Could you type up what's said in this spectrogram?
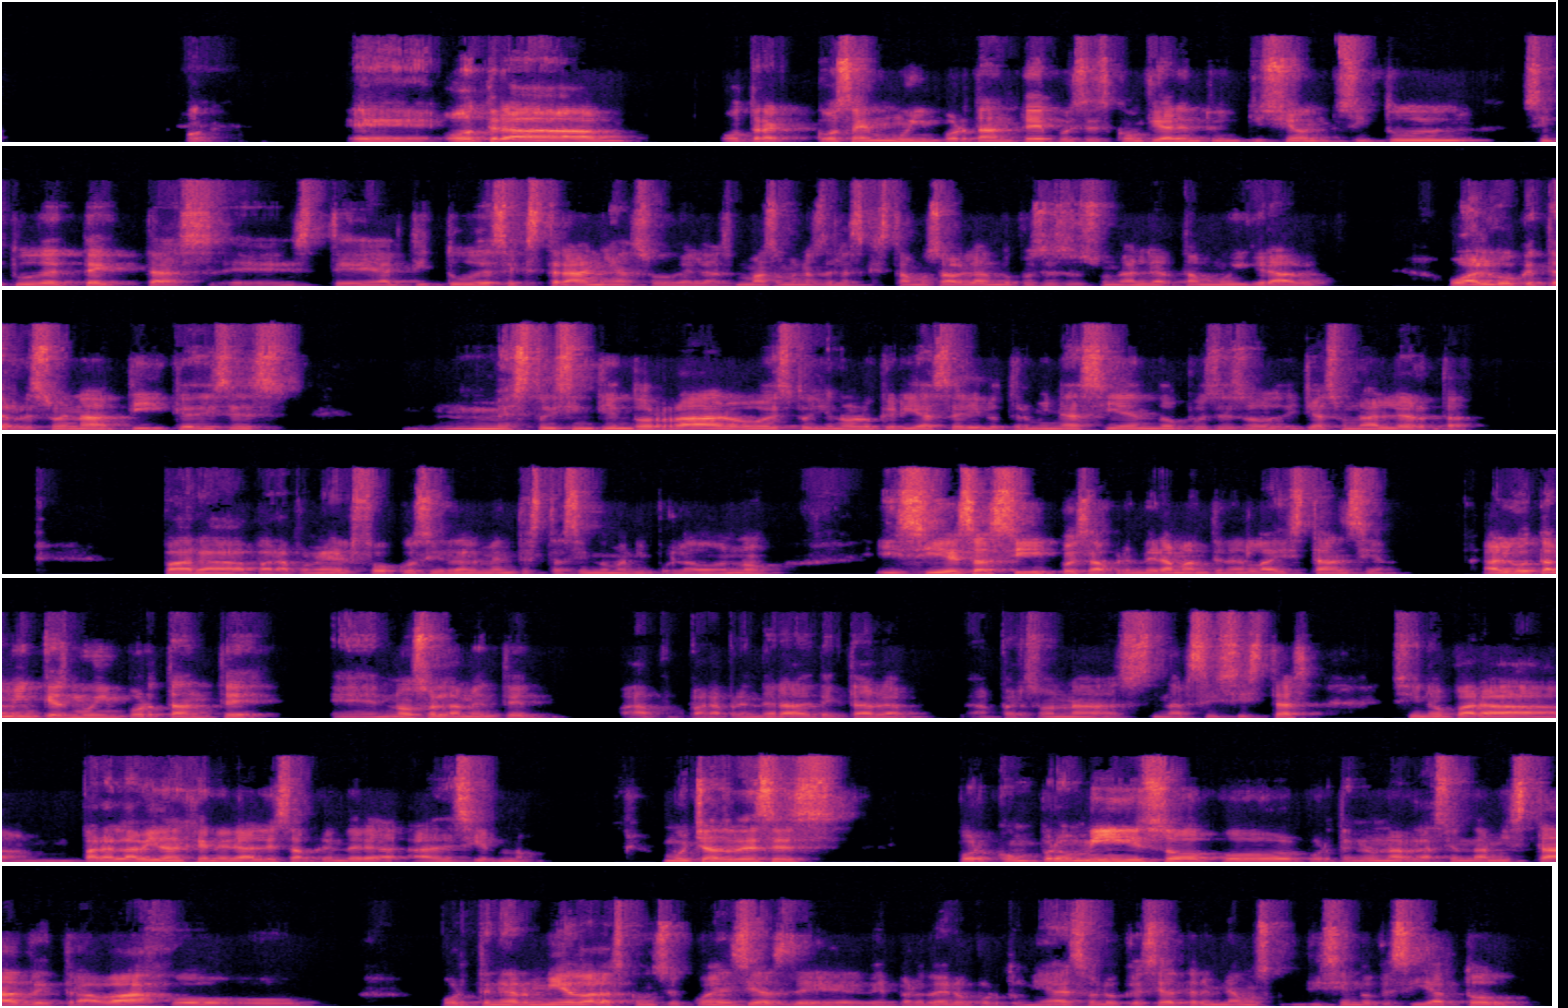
Eh, otra otra cosa muy importante, pues, es confiar en tu intuición. Si tú, si tú detectas este, actitudes extrañas o de las más o menos de las que estamos hablando, pues eso es una alerta muy grave. O algo que te resuena a ti, que dices, me estoy sintiendo raro, esto yo no lo quería hacer y lo terminé haciendo, pues eso ya es una alerta para, para poner el foco si realmente está siendo manipulado o no. Y si es así, pues aprender a mantener la distancia. Algo también que es muy importante eh, no solamente para aprender a detectar a, personas narcisistas, sino para, para la vida en general es aprender a, decir no. Muchas veces por compromiso, por, por tener una relación de amistad, de trabajo o por tener miedo a las consecuencias de, de, perder oportunidades o lo que sea, terminamos diciendo que sí a todo.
